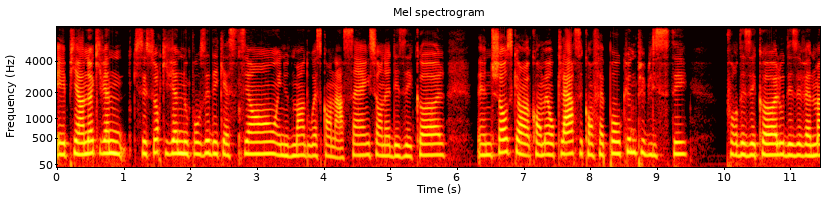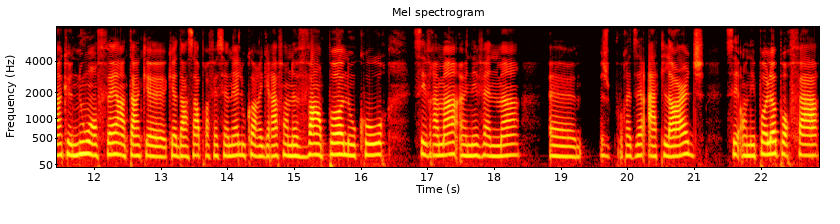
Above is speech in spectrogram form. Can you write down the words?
Et puis, il y en a qui viennent, c'est sûr, qui viennent nous poser des questions et nous demandent où est-ce qu'on enseigne, si on a des écoles. Une chose qu'on met au clair, c'est qu'on ne fait pas aucune publicité pour des écoles ou des événements que nous, on fait en tant que, que danseur professionnel ou chorégraphe. On ne vend pas nos cours c'est vraiment un événement, euh, je pourrais dire, at large. C'est, on n'est pas là pour faire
